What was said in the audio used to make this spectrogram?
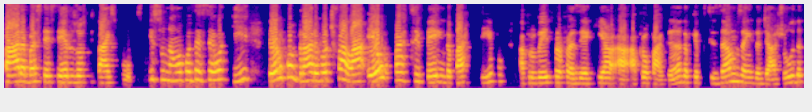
para abastecer os hospitais públicos. Isso não aconteceu aqui. Pelo contrário, eu vou te falar, eu participei, ainda participo, aproveito para fazer aqui a, a, a, propaganda, porque precisamos ainda de ajuda,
